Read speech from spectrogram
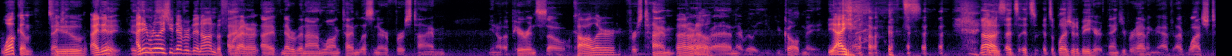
welcome Thank to. you. I didn't. Hey, I didn't realize you'd never been on before. I, I, don't I've never been on. Long time listener, first time, you know, appearance. So caller. first time. I don't know. Uh, not really. You called me. Yeah, I, It's- no, It it's, it's it's it's a pleasure to be here. Thank you for having me. I've, I've watched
